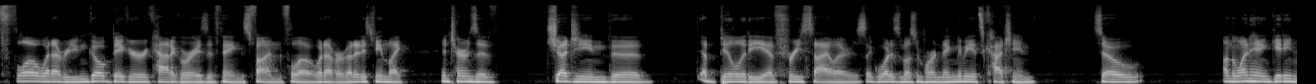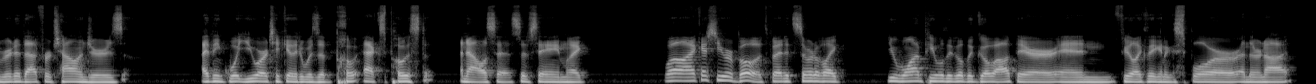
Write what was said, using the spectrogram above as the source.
flow, whatever. You can go bigger categories of things, fun, flow, whatever. But I just mean like in terms of judging the ability of freestylers, like what is the most important thing to me? It's catching. So on the one hand, getting rid of that for challengers, I think what you articulated was a po- ex post analysis of saying like, well, I guess you were both, but it's sort of like you want people to be able to go out there and feel like they can explore and they're not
